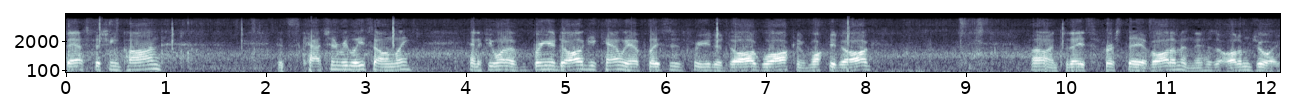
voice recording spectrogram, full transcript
bass fishing pond. It's catch and release only. And if you want to bring your dog, you can. We have places for you to dog walk and walk your dog. Oh, and today's the first day of autumn, and there's autumn joy.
